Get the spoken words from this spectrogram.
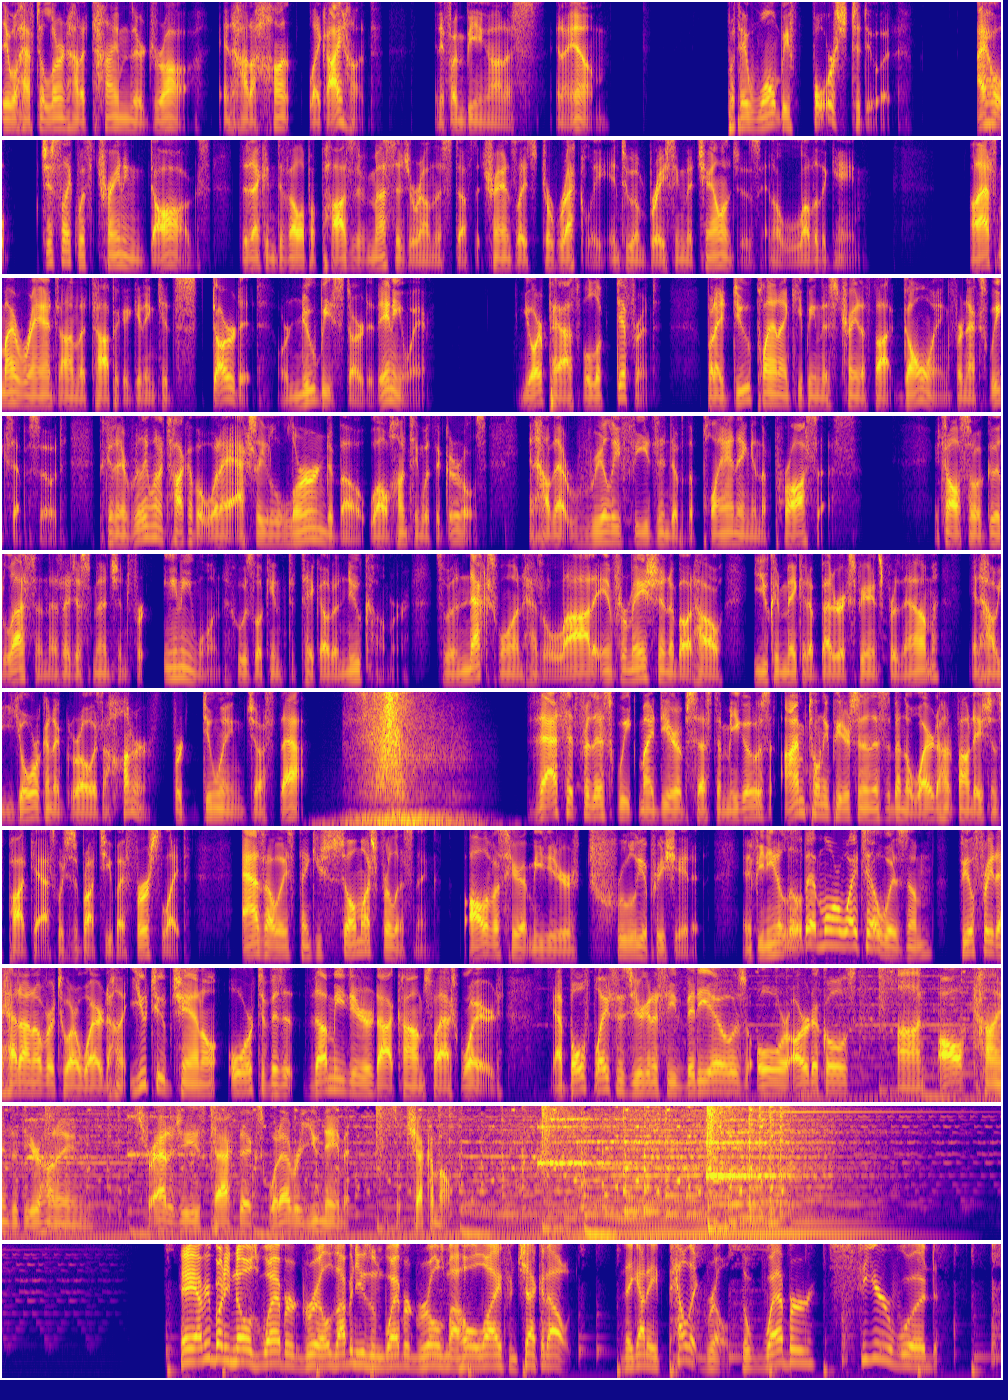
They will have to learn how to time their draw and how to hunt like I hunt. And if I'm being honest, and I am, but they won't be forced to do it. I hope, just like with training dogs, that I can develop a positive message around this stuff that translates directly into embracing the challenges and a love of the game. Now, that's my rant on the topic of getting kids started or newbies started anyway. Your path will look different, but I do plan on keeping this train of thought going for next week's episode because I really want to talk about what I actually learned about while hunting with the girls and how that really feeds into the planning and the process. It's also a good lesson, as I just mentioned, for anyone who is looking to take out a newcomer. So the next one has a lot of information about how you can make it a better experience for them and how you're going to grow as a hunter for doing just that. That's it for this week, my deer obsessed amigos. I'm Tony Peterson, and this has been the Wired to Hunt Foundations podcast, which is brought to you by First Light. As always, thank you so much for listening. All of us here at MeatEater truly appreciate it. And if you need a little bit more whitetail wisdom, feel free to head on over to our Wired to Hunt YouTube channel or to visit themeateater.com slash wired. At both places, you're going to see videos or articles on all kinds of deer hunting strategies, tactics, whatever, you name it. So check them out. Hey, everybody knows Weber grills. I've been using Weber grills my whole life, and check it out. They got a pellet grill, the Weber Searwood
